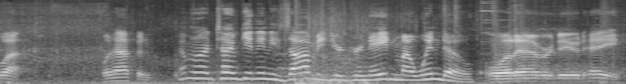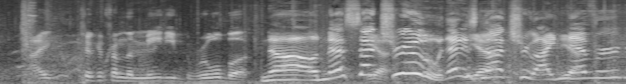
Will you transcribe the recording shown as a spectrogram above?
What? What happened? Having a hard time getting any zombies. You're grenading my window. Whatever, dude. Hey, I took it from the meaty rule book. No, that's not Yeah. true. That is Yeah. not true. I Yeah. never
